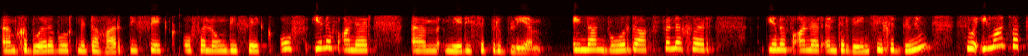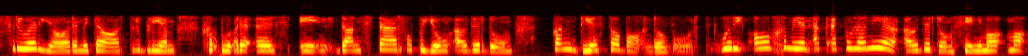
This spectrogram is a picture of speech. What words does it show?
um, gebore word met 'n hartdefek of 'n longdefek of een of ander um, mediese probleem. En dan word daar vinniger een of ander intervensie gedoen. So iemand wat vroeër jare met 'n hartprobleem gebore is en dan sterf op 'n jong ouderdom, kan deesdae behandel word. Oor die algemeen, ek ek wil nou nie 'n ouderdom sê nie, maar maar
